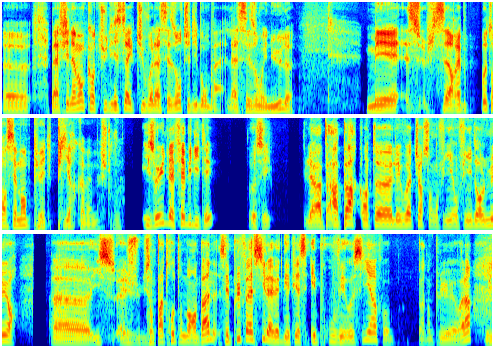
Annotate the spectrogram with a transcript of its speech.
Bah, finalement, quand tu lis ça et que tu vois la saison, tu dis, bon, bah, la saison est nulle. Mais ça aurait potentiellement pu être pire quand même, je trouve. Ils ont eu de la fiabilité aussi. À, à part quand euh, les voitures sont finies, ont fini dans le mur, euh, ils, s- ils sont pas trop tombés en panne. C'est plus facile avec des pièces éprouvées aussi, hein, faut pas non plus, euh, voilà. Oui.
